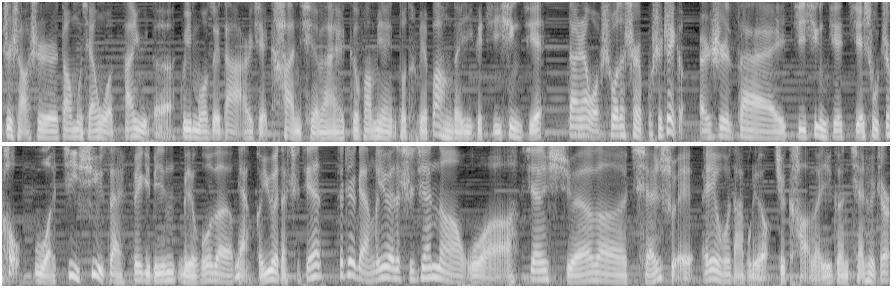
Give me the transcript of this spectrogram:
至少是到目前我参与的规模最大，而且看起来各方面都特别棒的一个即兴节。当然，我说的事儿不是这个，而是在即兴节结束之后，我继续在菲律宾留了两个月的时间，在这两个月。的时间呢，我先学了潜水 A O W，去考了一个潜水证，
